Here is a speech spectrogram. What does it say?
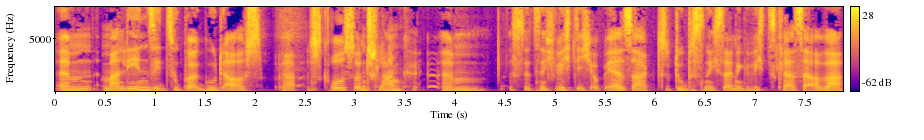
ähm, Marlene sieht super gut aus. Ja, ist groß und schlank. Ähm, ist jetzt nicht wichtig, ob er sagt, du bist nicht seine Gewichtsklasse, aber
